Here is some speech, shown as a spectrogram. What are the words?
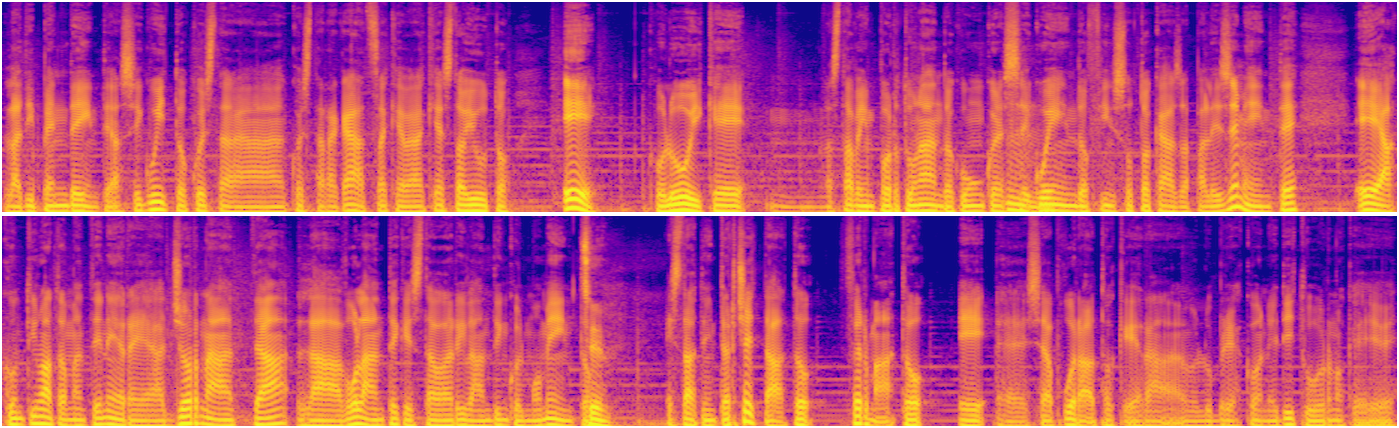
la dipendente ha seguito questa, questa ragazza che aveva chiesto aiuto e colui che mh, la stava importunando, comunque Mm. seguendo fin sotto casa palesemente, e ha continuato a mantenere aggiornata la volante che stava arrivando in quel momento Sì. è stato intercettato, fermato e eh, si è appurato che era l'ubriacone di turno che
